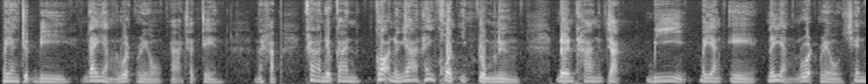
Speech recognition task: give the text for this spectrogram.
ไปยังจุด B ได้อย่างรวดเร็วอ่าชัดเจน นะครับขณะเดียวกันก็อนุญาตให้คนอีกกลุ่มหนึ่ง เดินทางจาก B ไปยัง A ได้อย่างรวดเร็วเช่น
